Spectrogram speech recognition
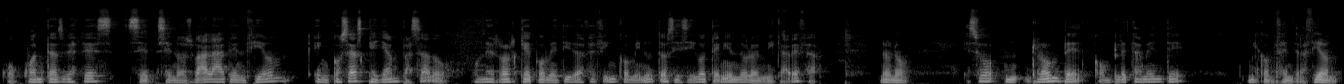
O cuántas veces se, se nos va la atención en cosas que ya han pasado, un error que he cometido hace cinco minutos y sigo teniéndolo en mi cabeza. No, no, eso rompe completamente mi concentración,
